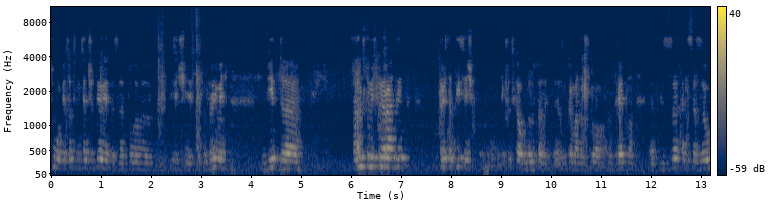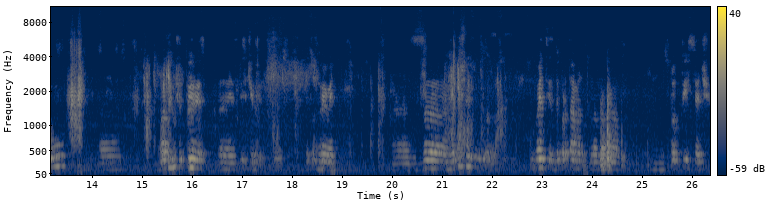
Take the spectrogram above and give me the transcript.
суму 574 з половиною тисячі гривень від е, Саранської міської ради 300 тисяч. Якщо цікаво, буду розказувати, е, зокрема, на що конкретно е, з НСЗУ е, 24 е, тисячі гривень. 500 гривень. Е, З медичної суб- субвенції з департаменту на 100 тисяч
